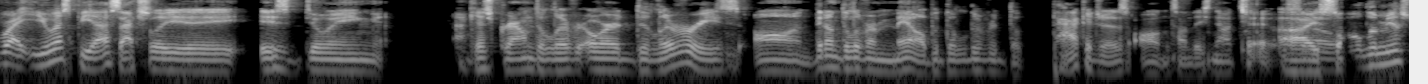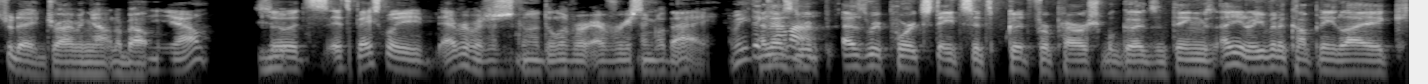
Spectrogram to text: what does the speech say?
Right. USPS actually is doing, I guess, ground delivery or deliveries on. They don't deliver mail, but deliver the packages on Sundays now too. So, I saw them yesterday driving out and about. Yeah. So it's it's basically everybody's just going to deliver every single day. I mean, and as the, as the report states, it's good for perishable goods and things. You know, even a company like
